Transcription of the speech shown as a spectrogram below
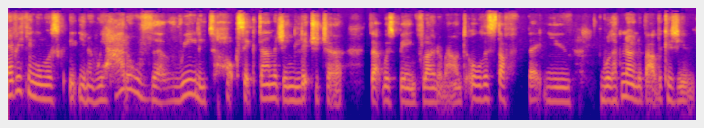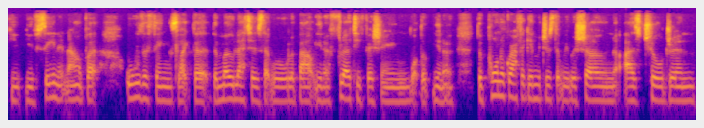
everything almost, you know, we had all the really toxic, damaging literature that was being flown around, all the stuff that you will have known about because you, you have seen it now, but all the things like the the Mo letters that were all about, you know, flirty fishing, what the, you know, the pornographic images that we were shown as children.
